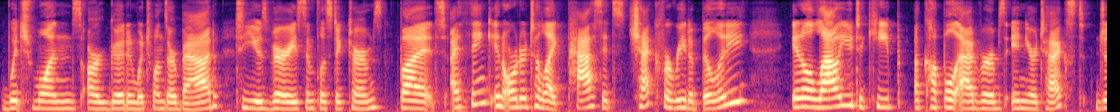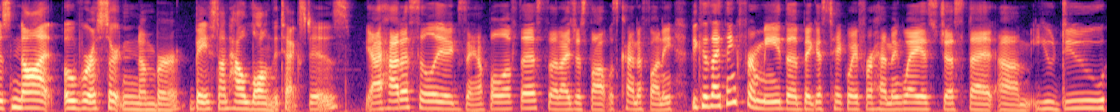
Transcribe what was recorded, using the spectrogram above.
which ones are good and which ones are bad to use very simplistic terms but i think in order to like pass its check for readability it'll allow you to keep a couple adverbs in your text, just not over a certain number based on how long the text is. Yeah, I had a silly example of this that I just thought was kind of funny because I think for me, the biggest takeaway for Hemingway is just that um, you do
